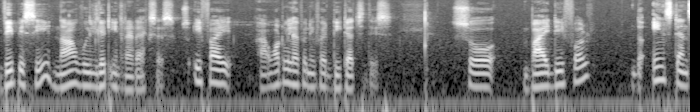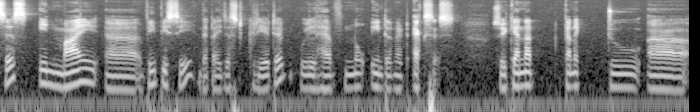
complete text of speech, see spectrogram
VPC now we'll get internet access. So if I uh, what will happen if I detach this? So by default the instances in my uh, VPC that I just created will have no internet access. So you cannot connect to uh,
